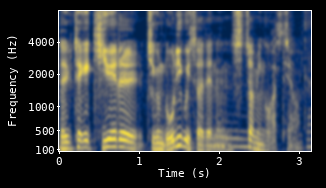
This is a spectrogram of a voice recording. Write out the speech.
근데 되게 기회를 지금 노리고 있어야 되는 음, 시점인 것 같아요. 시점이다.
